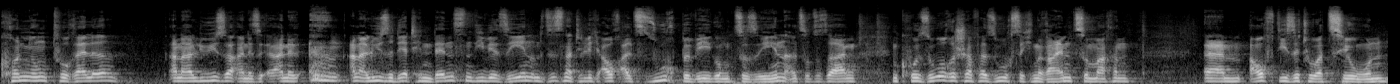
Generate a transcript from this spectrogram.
konjunkturelle Analyse, eine, eine Analyse der Tendenzen, die wir sehen. Und es ist natürlich auch als Suchbewegung zu sehen, als sozusagen ein kursorischer Versuch, sich einen Reim zu machen ähm, auf die Situation,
